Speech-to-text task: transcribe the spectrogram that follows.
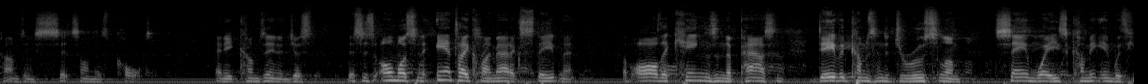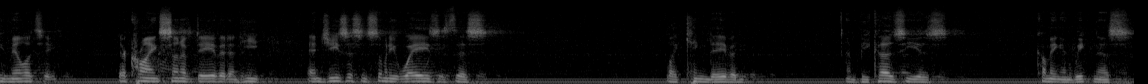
comes and he sits on this colt. And he comes in and just, this is almost an anticlimactic statement of all the kings in the past. David comes into Jerusalem, same way he's coming in with humility. They're crying, Son of David, and he and Jesus in so many ways is this like King David. And because he is coming in weakness,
